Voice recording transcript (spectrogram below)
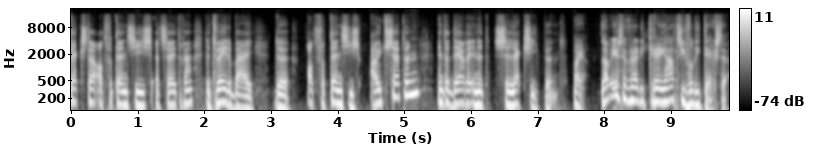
teksten, advertenties, et cetera. De tweede bij de advertenties uitzetten. En ten derde in het selectiepunt. Nou ja, laten we eerst even naar die creatie van die teksten.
